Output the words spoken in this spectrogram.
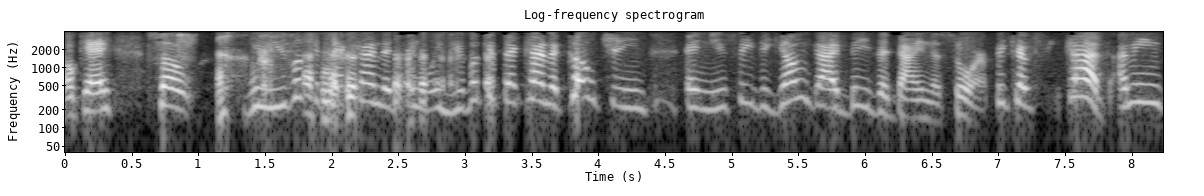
Okay, so when you look at that kind of when you look at that kind of coaching, and you see the young guy be the dinosaur, because God, I mean,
